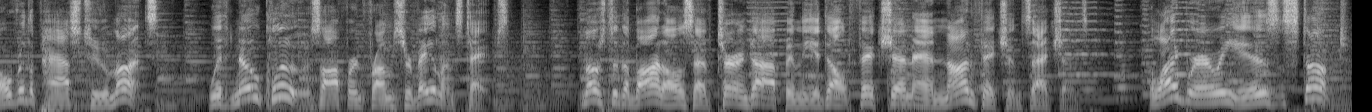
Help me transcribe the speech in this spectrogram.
over the past two months, with no clues offered from surveillance tapes. Most of the bottles have turned up in the adult fiction and nonfiction sections. The library is stumped.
